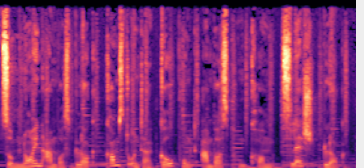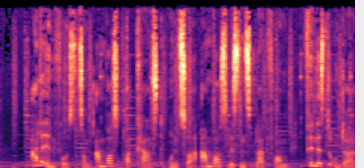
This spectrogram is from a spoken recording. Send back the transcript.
Zum neuen Amboss-Blog kommst du unter go.amboss.com slash blog. Alle Infos zum Amboss Podcast und zur Amboss Wissensplattform findest du unter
